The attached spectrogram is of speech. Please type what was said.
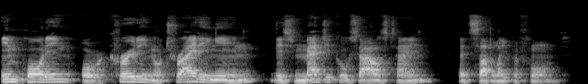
importing or recruiting or trading in this magical sales team that suddenly performs.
